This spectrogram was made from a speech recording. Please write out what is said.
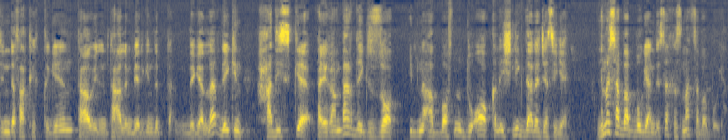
dinda faqih qilgin, ta'vilni ta'lim bergin deb deganlar, lekin hadisga payg'ambardek zot Ibn Abbosni duo qilishlik darajasiga nima sabab bo'lgan desa, xizmat sabab bo'lgan.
